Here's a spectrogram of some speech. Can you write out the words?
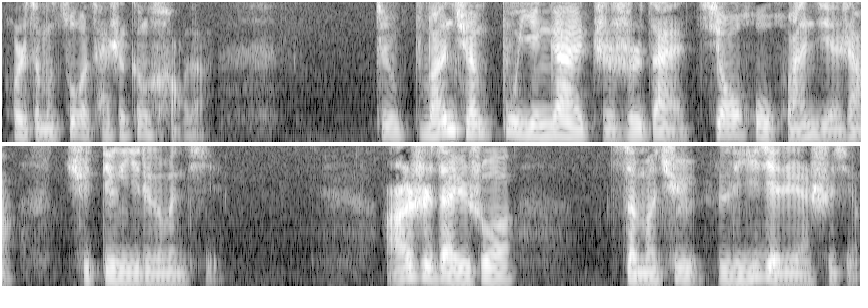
或者怎么做才是更好的，就完全不应该只是在交互环节上去定义这个问题，而是在于说怎么去理解这件事情。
